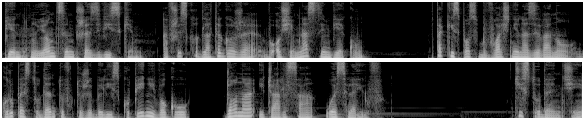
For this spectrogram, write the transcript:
piętnującym przezwiskiem, a wszystko dlatego, że w XVIII wieku w taki sposób właśnie nazywano grupę studentów, którzy byli skupieni wokół Johna i Charlesa Wesleyów. Ci studenci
